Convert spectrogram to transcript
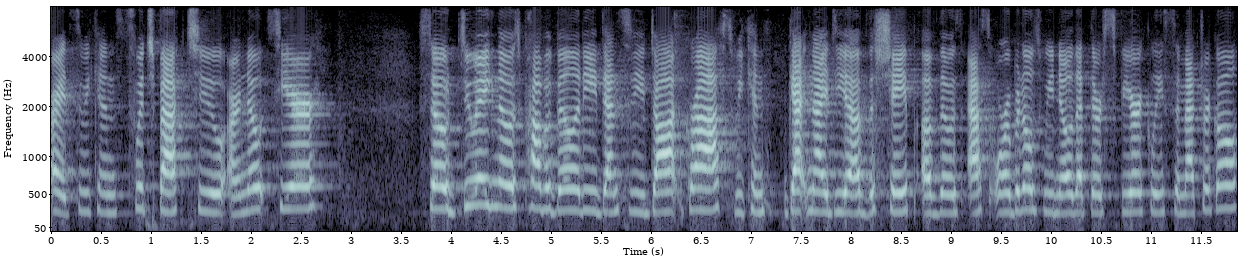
All right, so we can switch back to our notes here. So doing those probability density dot graphs, we can get an idea of the shape of those s orbitals. We know that they're spherically symmetrical.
